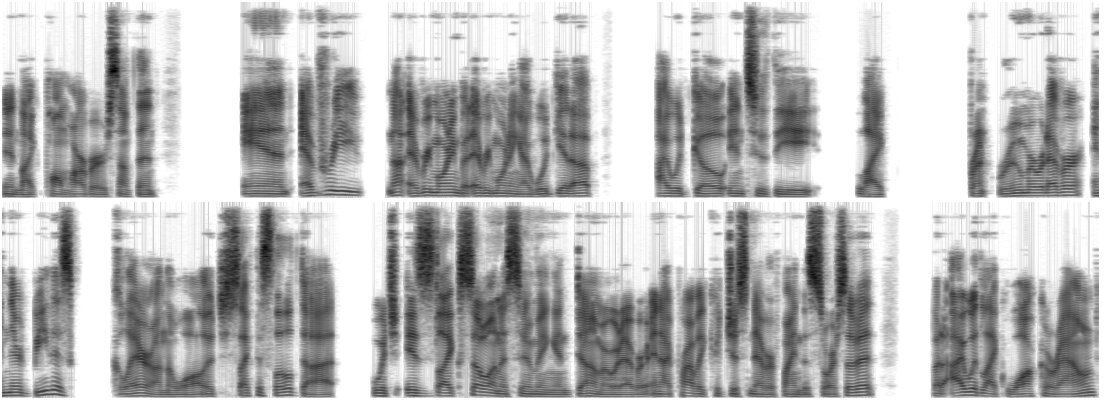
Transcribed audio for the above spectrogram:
in like Palm Harbor or something. And every not every morning, but every morning I would get up, I would go into the like front room or whatever, and there'd be this glare on the wall. It's just like this little dot, which is like so unassuming and dumb or whatever. And I probably could just never find the source of it. But I would like walk around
